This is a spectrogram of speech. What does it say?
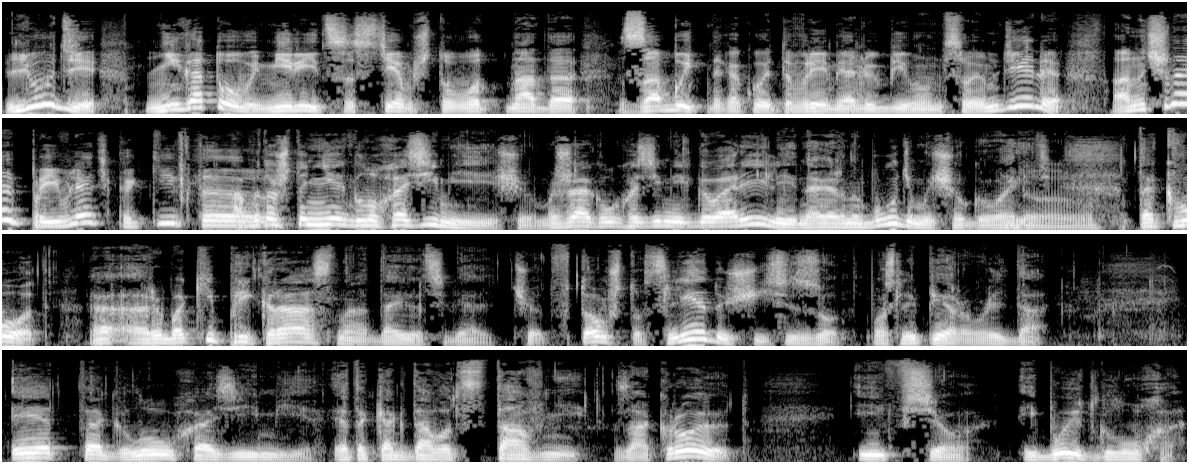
люди не готовы мириться с тем, что вот надо забыть на какое-то время о любимом своем деле, а начинают проявлять какие-то... А потому что не глухозимье еще. Мы же о глухозимье говорили и, наверное, будем еще говорить. Да. Так вот, э, рыбаки прекрасно отдают себе отчет в том, что следующий сезон после первого льда это глухозимье. Это когда вот ставни закроют, и все, и будет глухо.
